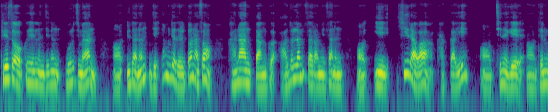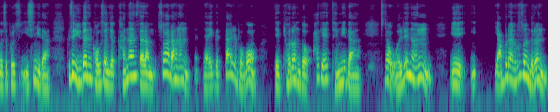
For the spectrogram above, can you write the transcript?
그래서 그랬는지는 모르지만 어, 유다는 이제 형제들을 떠나서 가나안 땅 그 아들람 사람이 사는 어, 이 시라와 가까이 어, 지내게 어, 되는 것을 볼 수 있습니다. 그래서 유다는 거기서 이제 가나안 사람 수아라 하는 자의 그 딸을 보고 이제 결혼도 하게 됩니다. 원래는 이, 이 야브라함의 후손들은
